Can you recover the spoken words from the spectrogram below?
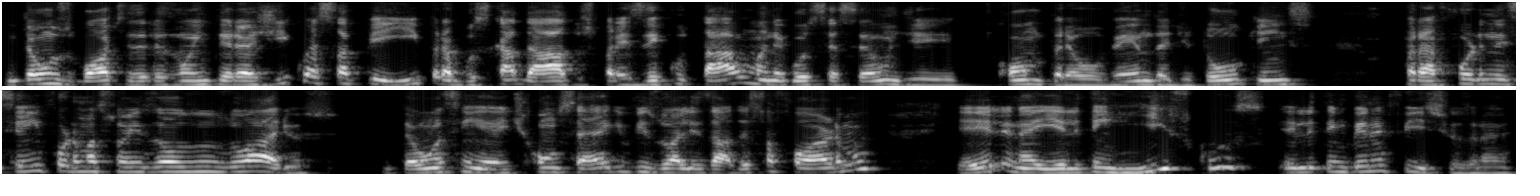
Então, os bots eles vão interagir com essa API para buscar dados, para executar uma negociação de compra ou venda de tokens, para fornecer informações aos usuários. Então, assim, a gente consegue visualizar dessa forma ele, né? E ele tem riscos, ele tem benefícios, né?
